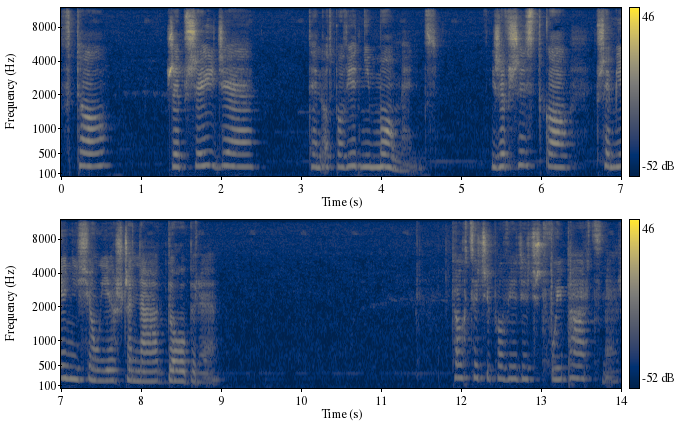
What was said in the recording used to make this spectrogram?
w to, że przyjdzie ten odpowiedni moment i że wszystko przemieni się jeszcze na dobre. To chce Ci powiedzieć Twój partner.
